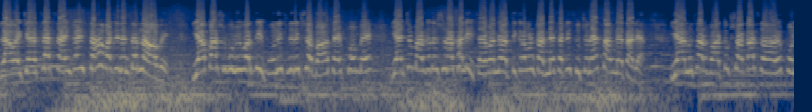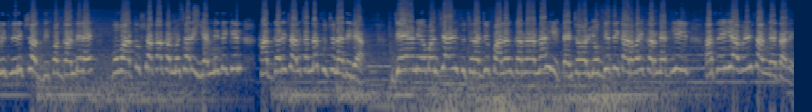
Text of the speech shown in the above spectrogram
लावायचे असल्यास सायंकाळी सहा वाजेनंतर लावावे. या पार्श्वभूमीवरती पोलीस निरीक्षक बाळासाहेब ठोंबे यांच्या मार्गदर्शनाखाली सर्वांना अतिक्रमण काढण्यासाठी सूचना सांगण्यात आल्या. यानुसार वाहतूक शाखा सह पोलीस निरीक्षक दीपक गांधेले व वाहतूक शाखा कर्मचारी यांनी देखील हातगाडी चालकांना सूचना दिल्या. जे या नियमांचे आणि सूचनांचे पालन करणार नाही त्यांच्यावर योग्य ती कारवाई करण्यात येईल असेही यावेळी सांगण्यात आले.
